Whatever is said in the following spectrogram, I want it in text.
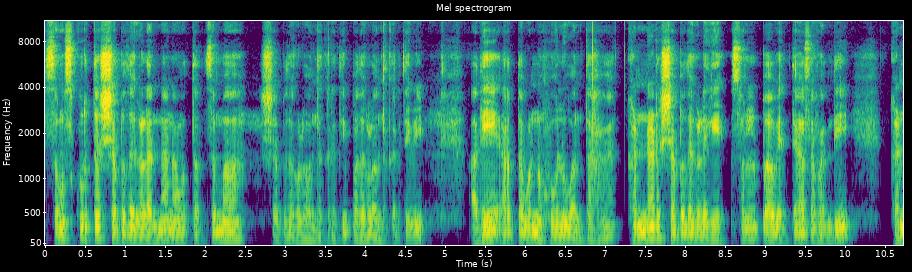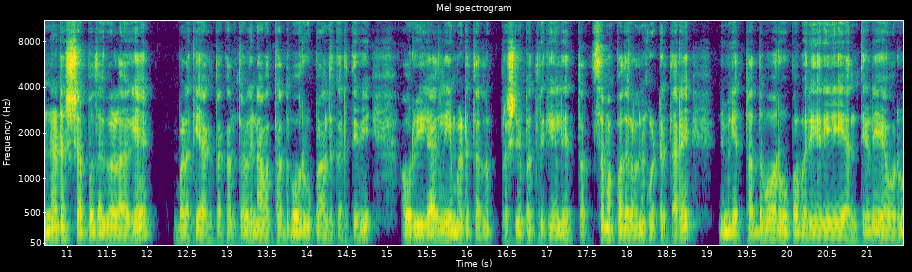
ಸಂಸ್ಕೃತ ಶಬ್ದಗಳನ್ನು ನಾವು ತತ್ಸಮ ಶಬ್ದಗಳು ಅಂತ ಕರಿತೀವಿ, ಪದಗಳು ಅಂತ ಕರಿತೀವಿ. ಅದೇ ಅರ್ಥವನ್ನು ಹೋಲುವಂತಹ ಕನ್ನಡ ಶಬ್ದಗಳಿಗೆ ಸ್ವಲ್ಪ ವ್ಯತ್ಯಾಸ ಹೊಂದಿ ಕನ್ನಡ ಶಬ್ದಗಳಿಗೆ ಬಳಕೆಯಾಗತಕ್ಕಂಥವಾಗಿ ನಾವು ತದ್ಭವ ರೂಪ ಅಂತ ಕರಿತೀವಿ. ಅವರು ಈಗಾಗಲೇ ಏನು ಮಾಡಿರ್ತಾರೆ ಪ್ರಶ್ನೆ ಪತ್ರಿಕೆಯಲ್ಲಿ ತತ್ಸಮ ಪದಗಳನ್ನು ಕೊಟ್ಟಿರ್ತಾರೆ. ನಿಮಗೆ ತದ್ಭವ ರೂಪ ಬರೆಯಿರಿ ಅಂತೇಳಿ ಅವರು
